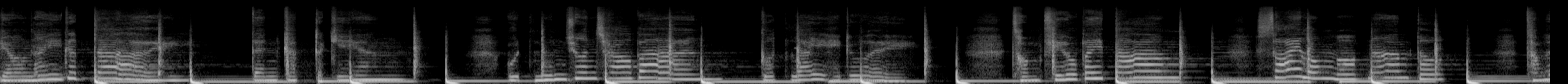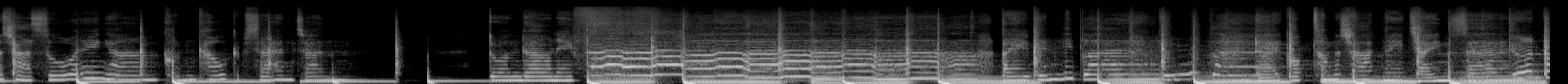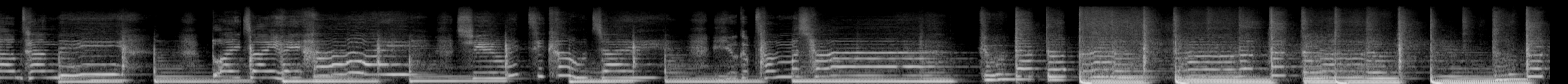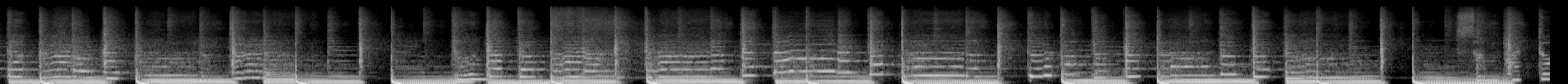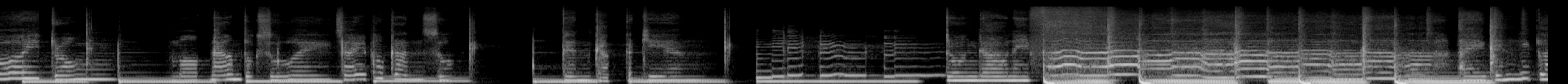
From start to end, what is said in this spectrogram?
เที่ยวไหนก็ได้เต้นกับตะเกียง อุดหนุนชวนชาวบ้าน กดไลค์ให้ด้วย ท่องเที่ยวไปตามสายลมหมอกน้ำตก ธรรมชาติสวยงามคุ้นเขากับแสงจันทร์ดวงดาวในฟ้า ไปบินให้ปลา ไม่ตรง หมอกน้ำตกสวยใจพบกันสุขเป็นกับตะเกียง ดวงดาวในฟ้า ไปบินไม่ไกล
